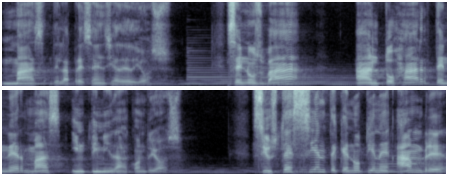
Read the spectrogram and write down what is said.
más de la presencia de Dios. Se nos va a antojar tener más intimidad con Dios. Si usted siente que no tiene hambre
